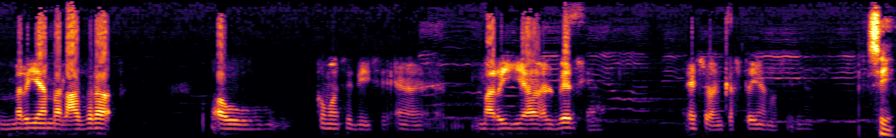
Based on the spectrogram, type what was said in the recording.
Miriam al-Adra. O, ¿cómo se dice? María el Virgen. Eso en castellano sería. Sí,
